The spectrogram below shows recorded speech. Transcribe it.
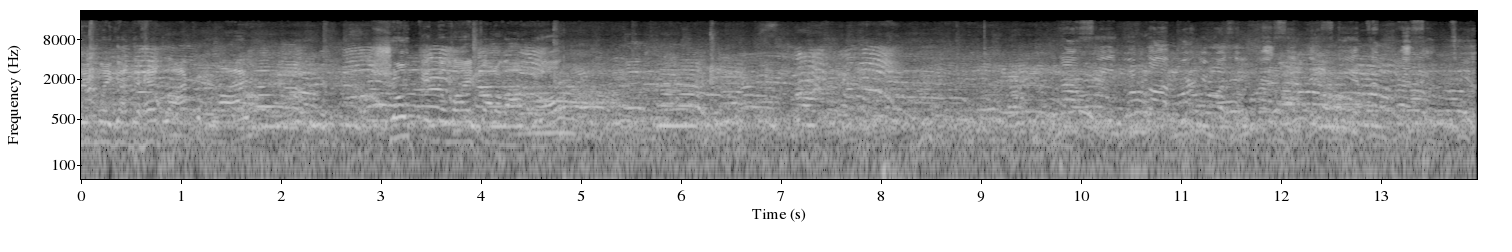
Kenway got the headlock applied. Choking the life out of Outlaw. Now, see, we thought Morgan was impressive. This kid's impressive too.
